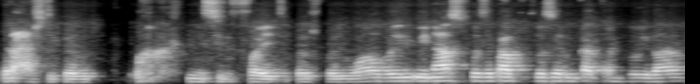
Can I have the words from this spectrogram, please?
drástica do que tinha sido feito. Depois foi o Álvaro e o Inácio depois acaba por trazer um bocado de tranquilidade.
